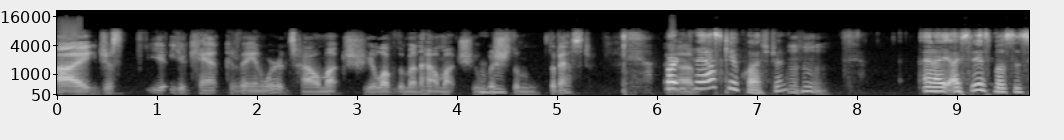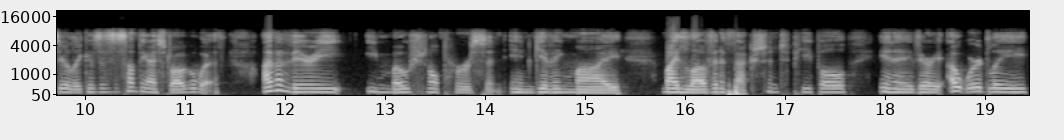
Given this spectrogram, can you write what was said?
I just you, you can't convey in words how much you love them and how much you Mhm. wish them the best. Martin, Um, can I ask you a question? hmm and I, I say this most sincerely because this is something I struggle with. I'm a very emotional person in giving my my love and affection to people in a very outwardly.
